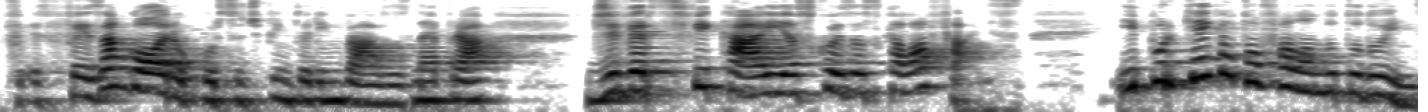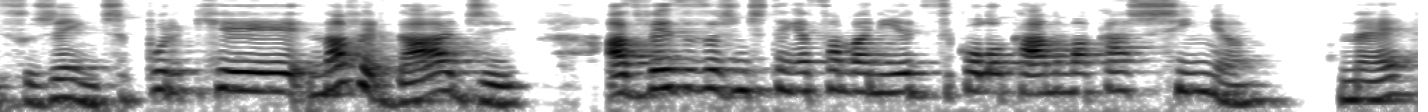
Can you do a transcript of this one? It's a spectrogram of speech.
fez agora o curso de pintura em vasos, né? Pra diversificar aí as coisas que ela faz. E por que, que eu tô falando tudo isso, gente? Porque, na verdade, às vezes a gente tem essa mania de se colocar numa caixinha, né?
